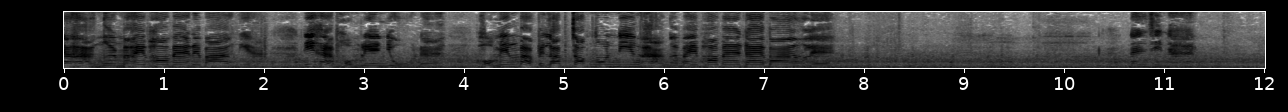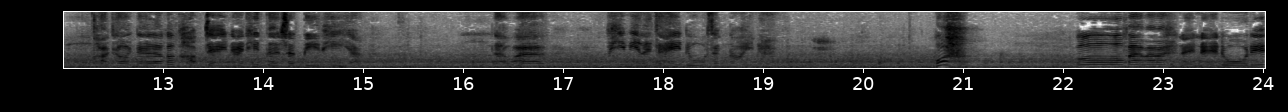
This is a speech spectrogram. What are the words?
จะหาเงินมาให้พ่อแม่ได้บ้างเนี่ย นี่ค่ะผมเรียนอยู่นะ ผมยังแบบไปรับจ็อบนู่นนี่ยังหาเงินมาให้พ่อแม่ได้บ้างเลยนั่นสินะขอโทษนะแล้วก็ขอบใจนะที่เตือนสติพี่อะแต่ว่าพี่มีอะไรจะให้ดูสักหน่อยนะเออไปไปไปไหนไหนดูดิ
